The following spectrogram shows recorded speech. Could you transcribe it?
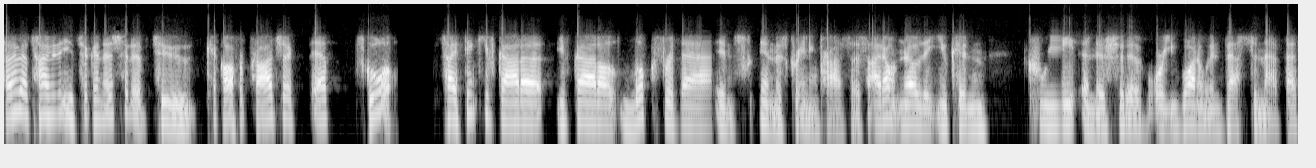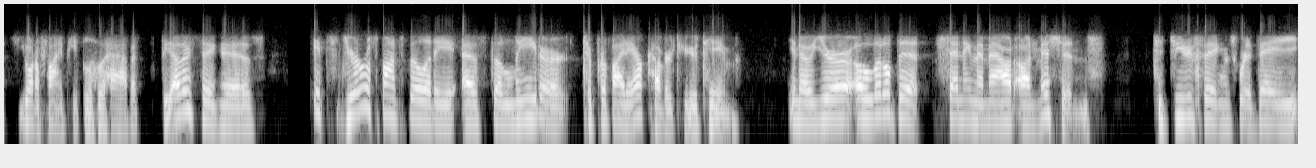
tell me about a time that you took initiative to kick off a project at school. So I think you've got to you've got to look for that in in the screening process. I don't know that you can create initiative or you want to invest in that. That's you want to find people who have it. The other thing is it's your responsibility as the leader to provide air cover to your team. You know, you're a little bit sending them out on missions to do things where they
